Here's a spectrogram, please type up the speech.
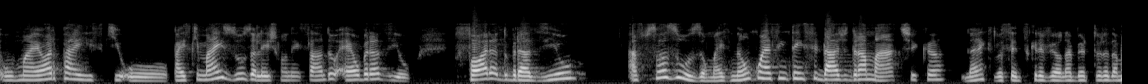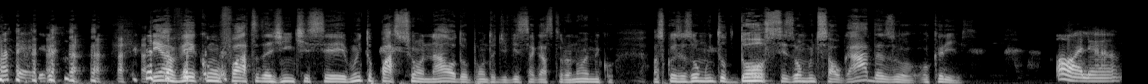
o maior país que o país que mais usa leite condensado é o Brasil. Fora do Brasil, as pessoas usam, mas não com essa intensidade dramática, né, que você descreveu na abertura da matéria. Tem a ver com o fato da gente ser muito passional do ponto de vista gastronômico, as coisas ou muito doces ou muito salgadas, ô, ô Cris? Olha,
